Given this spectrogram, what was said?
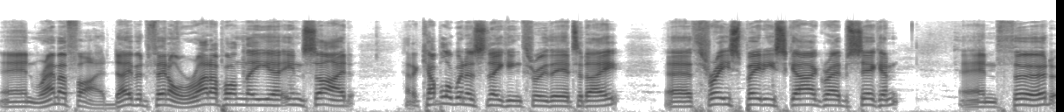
and ramified. David Fennell right up on the uh, inside. Had a couple of winners sneaking through there today. Uh, three Speedy Scar grabs second. And third,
